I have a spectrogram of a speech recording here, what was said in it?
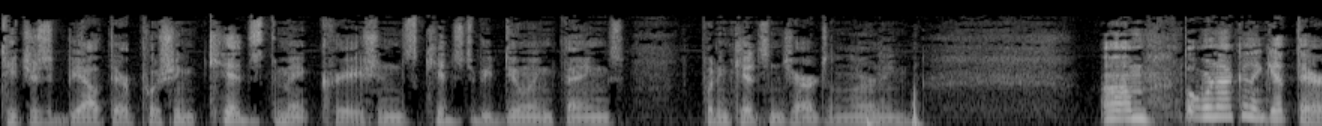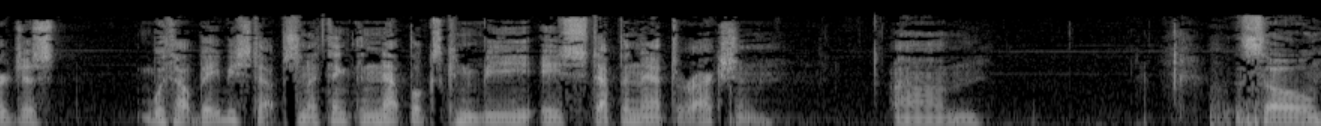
teachers would be out there pushing kids to make creations, kids to be doing things, putting kids in charge of learning. Um, but we're not going to get there just without baby steps, and I think the netbooks can be a step in that direction. Um, so,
